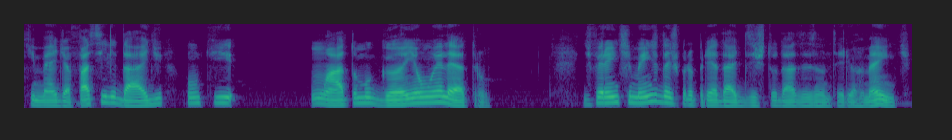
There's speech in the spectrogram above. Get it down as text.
que mede a facilidade com que um átomo ganha um elétron. Diferentemente das propriedades estudadas anteriormente,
